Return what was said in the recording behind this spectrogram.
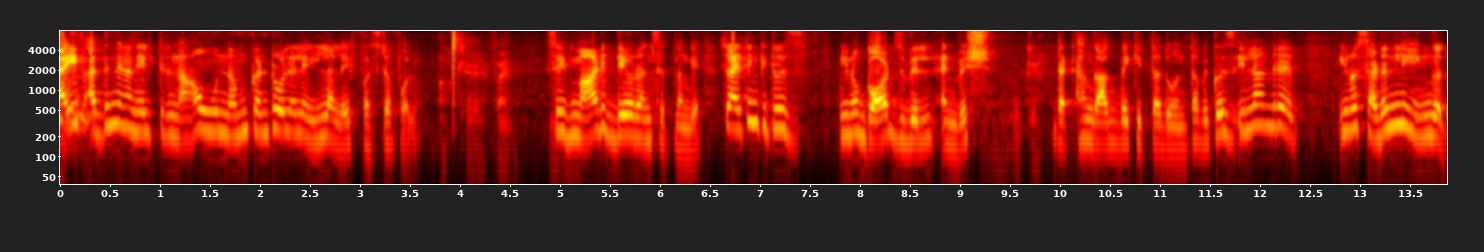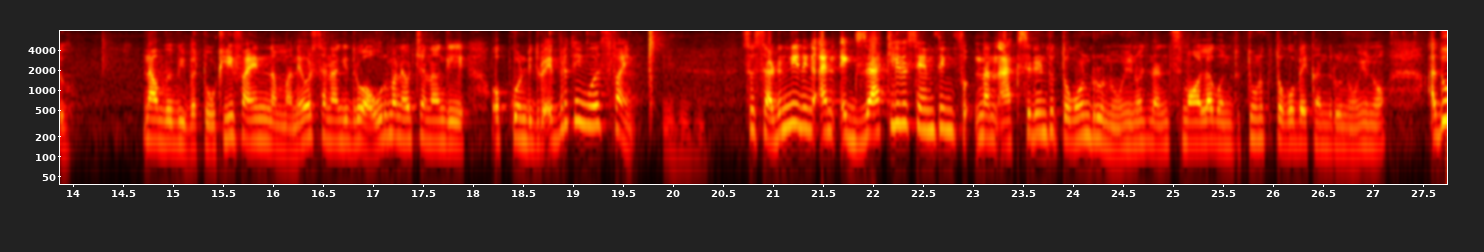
ಲೈಫ್ ಅದನ್ನೇ ನಾನು ಹೇಳ್ತಿರೋ ನಾವು ನಮ್ಮ ಕಂಟ್ರೋಲಲ್ಲೇ ಇಲ್ಲ life first of all okay fine so ಇದು ಮಾಡಿದ ದೇವ್ರು ಅನ್ಸುತ್ತೆ ನನಗೆ so I think it was you know God's will and wish okay that ಹಂಗಾಗಬೇಕಿತ್ತದು ಅಂತ. ಬಿಕಾಸ್ ಇಲ್ಲಾಂದರೆ ಯುನೋ ಸಡನ್ಲಿ ಹೆಂಗದು? ನಾವು ವಿ ವರ್ ಟೋಟ್ಲಿ ಫೈನ್ ನಮ್ಮ ಮನೆಯವ್ರು ಚೆನ್ನಾಗಿದ್ರು ಅವ್ರ ಮನೆಯವ್ರು ಚೆನ್ನಾಗಿ ಒಪ್ಕೊಂಡಿದ್ರು. Everything was fine so suddenly and exactly the same thing ನನ್ನ ಆಕ್ಸಿಡೆಂಟು ತೊಗೊಂಡ್ರು ಯುನೋ ನನ್ನ ಸ್ಮಾಲಾಗಿ ಒಂದು ತುಣುಕ್ ತೊಗೋಬೇಕಂದ್ರೂ ಯುನೋ ಅದು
